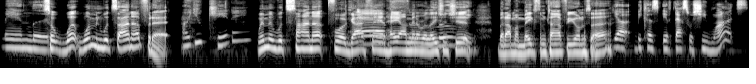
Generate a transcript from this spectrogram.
Man, look. So what woman would sign up for that? are you kidding? Women would sign up for a guy saying, "Hey, I'm in a relationship, but I'm gonna make some time for you on the side." Yeah, because if that's what she wants,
